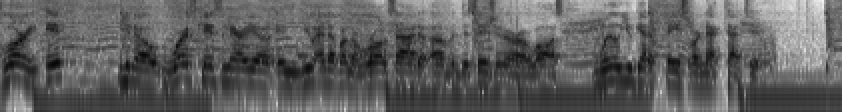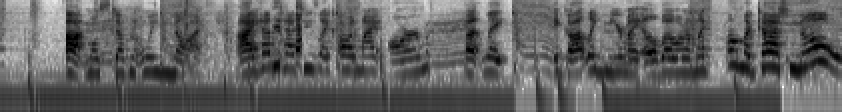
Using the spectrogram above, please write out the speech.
Glory, if you know, worst case scenario, and you end up on the wrong side of a decision or a loss, will you get a face or neck tattoo? Uh, most definitely not. I have tattoos like on my arm, but like it got like near my elbow, and I'm like, oh my gosh, no.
